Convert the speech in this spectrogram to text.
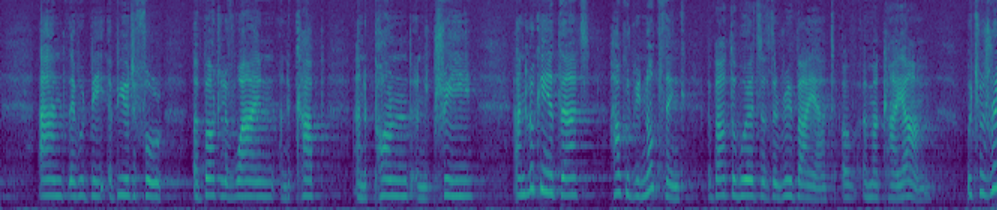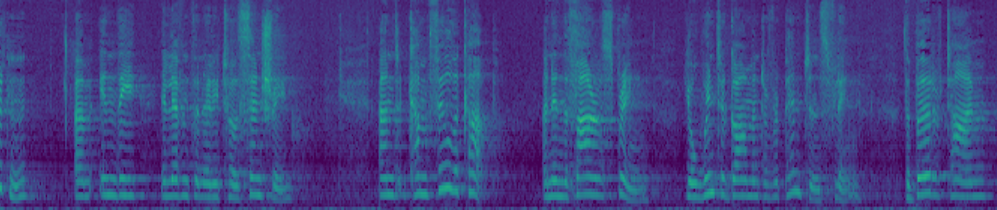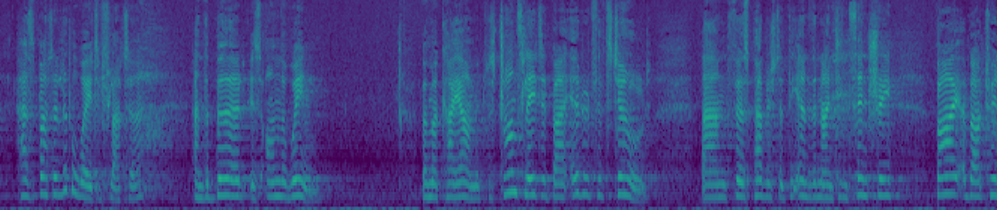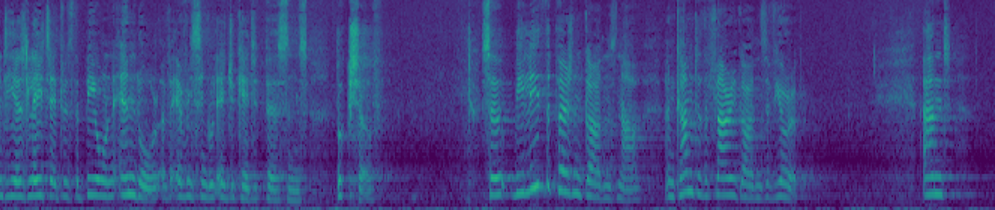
and there would be a beautiful a bottle of wine and a cup and a pond and a tree. And looking at that, how could we not think about the words of the Rubaiyat of Omar Khayyam, which was written um, in the 11th and early 12th century. And come fill the cup, and in the fire of spring, your winter garment of repentance fling. The bird of time has but a little way to flutter, and the bird is on the wing. Omar Khayyam, it was translated by Edward Fitzgerald and first published at the end of the 19th century. By about 20 years later, it was the be all and end all of every single educated person's bookshelf. So we leave the Persian gardens now and come to the flowery gardens of Europe. And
